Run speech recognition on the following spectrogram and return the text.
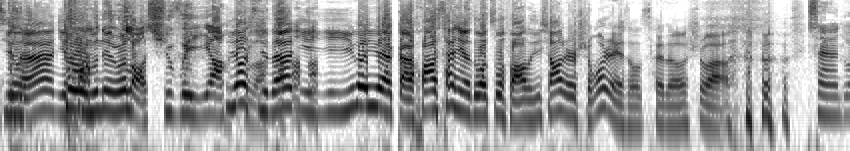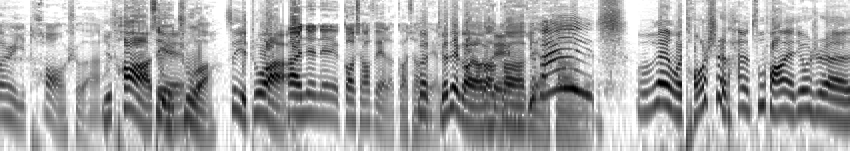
济南，你跟我们那种老区不一样。你像济南，你 你一个月敢花三千多租房子，你想这是什么人都才能是吧？三千多是一套是吧？一套自己住，自己住啊？啊，那那高消费了，高消费，绝对高消费。一般我问我同事，他们租房也就是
